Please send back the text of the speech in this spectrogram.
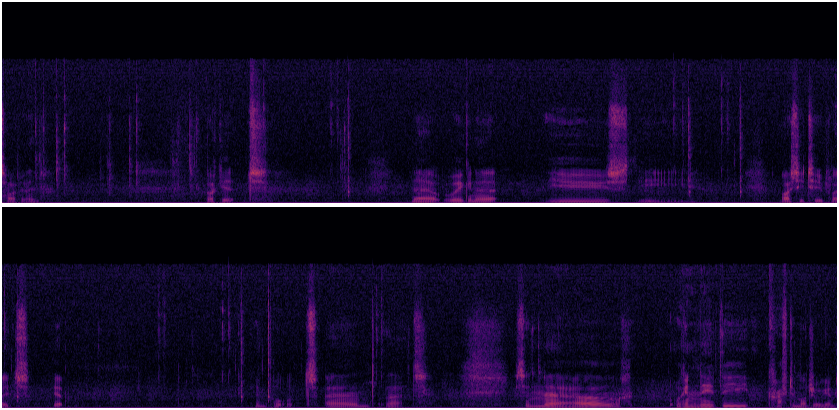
Type it in. Bucket. Now we're to use the IC2 plates. Yep. Import and that. So now we're to need the crafting module again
